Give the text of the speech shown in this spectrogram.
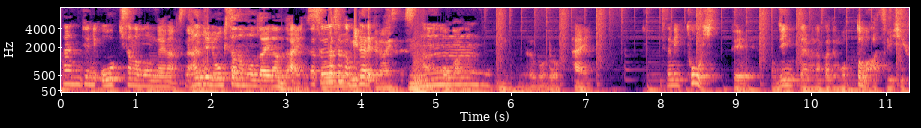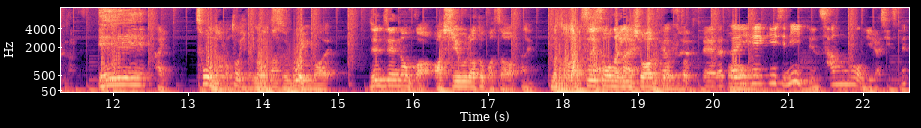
単純に大きさの問題なんですね。単純に大きさの問題なんだ。はい。それがそれが乱れてる合図です。うターンオーバーの。んうんなるほど。はい。ちなみに頭皮って人体の中で最も厚い皮膚なんです。ええはい。そうなの？頭皮が一番うわすごい意外。全然なんか足裏とかさ、はい。なんか厚いそうな印象あるけどね。はい、太くて、だいたい平均して2.35ミリらしいですね。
